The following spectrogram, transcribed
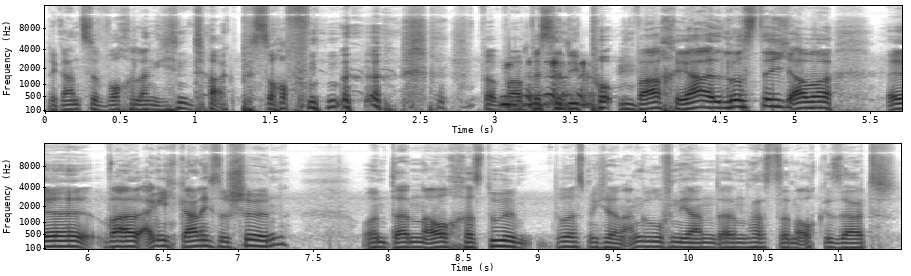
eine ganze Woche lang jeden Tag besoffen. war ein bisschen die Puppen wach. Ja, lustig, aber äh, war eigentlich gar nicht so schön. Und dann auch hast du, du hast mich dann angerufen, Jan, dann hast dann auch gesagt,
